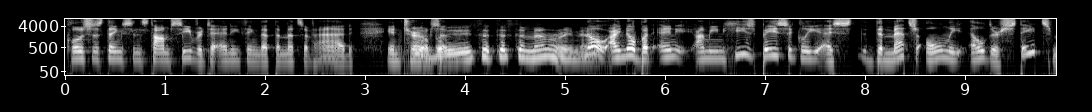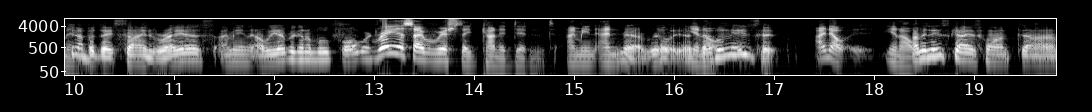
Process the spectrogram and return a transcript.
closest thing since Tom Seaver to anything that the Mets have had in Yeah, terms but of. he's a distant memory now. No, I know, but any. I mean, he's basically a, the Mets' only elder statesman. Yeah, but they signed Reyes. I mean, are we ever going to move forward? Reyes, I wish they kind of didn't. I mean, and Yeah, really. You know- who needs it? I know, you know, I mean, these guys want uh,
